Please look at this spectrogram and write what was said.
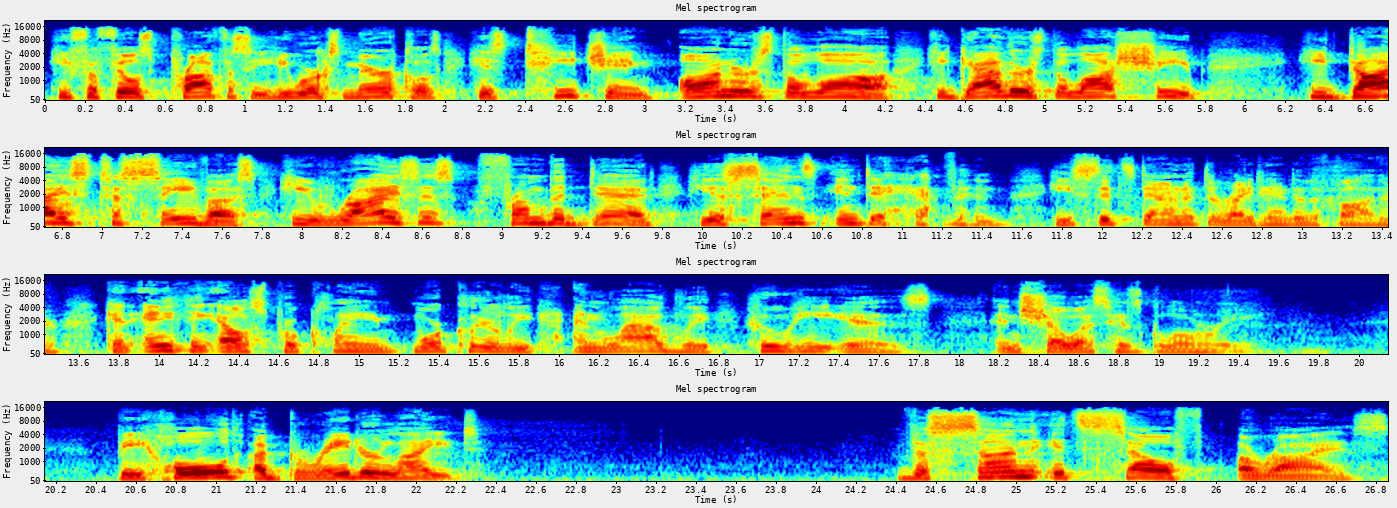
He fulfills prophecy, he works miracles, his teaching honors the law, he gathers the lost sheep. He dies to save us. He rises from the dead. He ascends into heaven. He sits down at the right hand of the Father. Can anything else proclaim more clearly and loudly who He is and show us His glory? Behold, a greater light. The sun itself arise.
